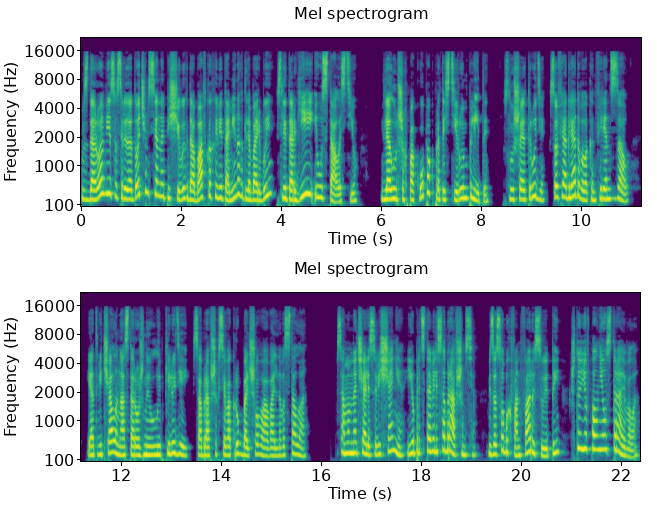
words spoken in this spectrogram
В здоровье сосредоточимся на пищевых добавках и витаминах для борьбы с летаргией и усталостью. Для лучших покупок протестируем плиты. Слушая Труди, Софья оглядывала конференц-зал и отвечала на осторожные улыбки людей, собравшихся вокруг большого овального стола. В самом начале совещания ее представили собравшимся, без особых фанфар и суеты, что ее вполне устраивало.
